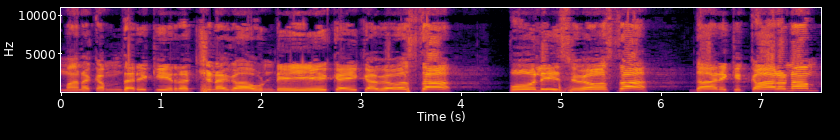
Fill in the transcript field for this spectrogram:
మనకందరికీ రక్షణగా ఉండే ఏకైక వ్యవస్థ పోలీసు వ్యవస్థ. దానికి కారణం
